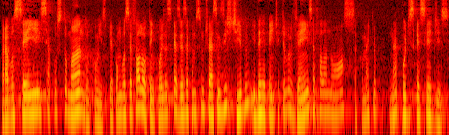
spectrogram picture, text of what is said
para você ir se acostumando com isso. Porque, como você falou, tem coisas que às vezes é como se não tivessem existido e de repente aquilo vem e você fala: Nossa, como é que eu né, pude esquecer disso?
